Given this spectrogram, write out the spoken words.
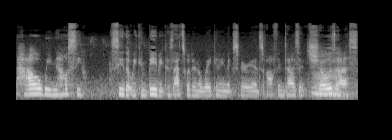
how we now see see that we can be because that's what an awakening experience often does it shows mm. us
